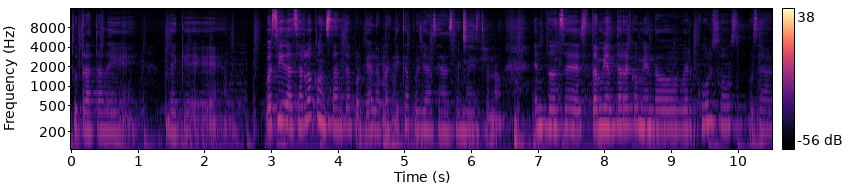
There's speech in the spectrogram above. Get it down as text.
tú trata de, de que pues sí, de hacerlo constante porque de la práctica pues ya se hace el maestro, ¿no? Entonces también te recomiendo ver cursos, o sea,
